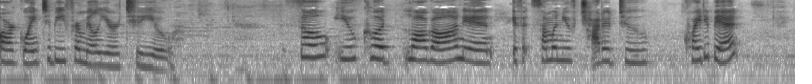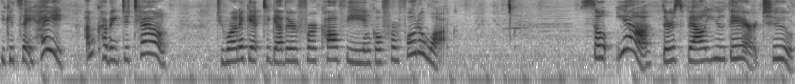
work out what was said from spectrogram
are going to be familiar to you. You could log on, and if it's someone you've chatted to quite a bit, you could say, Hey, I'm coming to town. Do you want to get together for a coffee and go for a photo walk? So, yeah, there's value there too.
